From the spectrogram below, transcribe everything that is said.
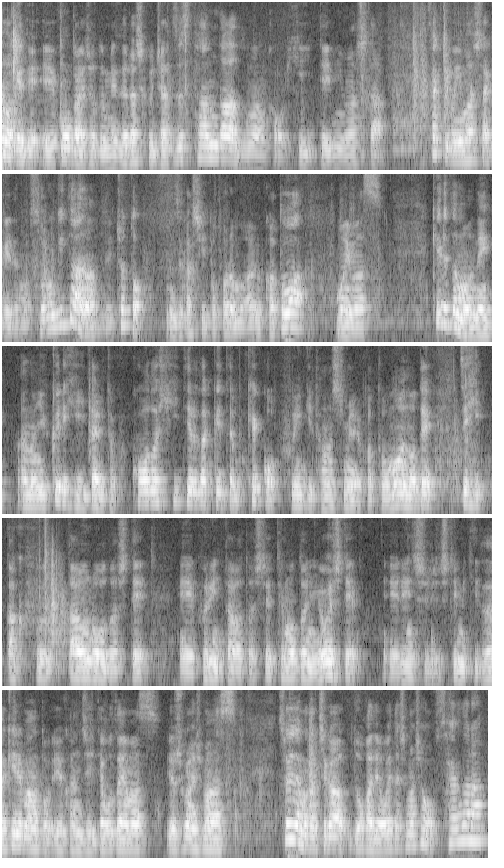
というわけで、今回はちょっと珍しくジャズスタンダードなんかを弾いてみました。さっきも言いましたけれども、ソロギターなのでちょっと難しいところもあるかとは思います。けれどもね、あのゆっくり弾いたりとか、コード弾いているだけでも結構雰囲気楽しめるかと思うので、ぜひ楽譜ダウンロードして、プリントアウトして手元に用意して練習してみていただければなという感じでございます。よろしくお願いします。それではまた違う動画でお会いいたしましょう。さようなら。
